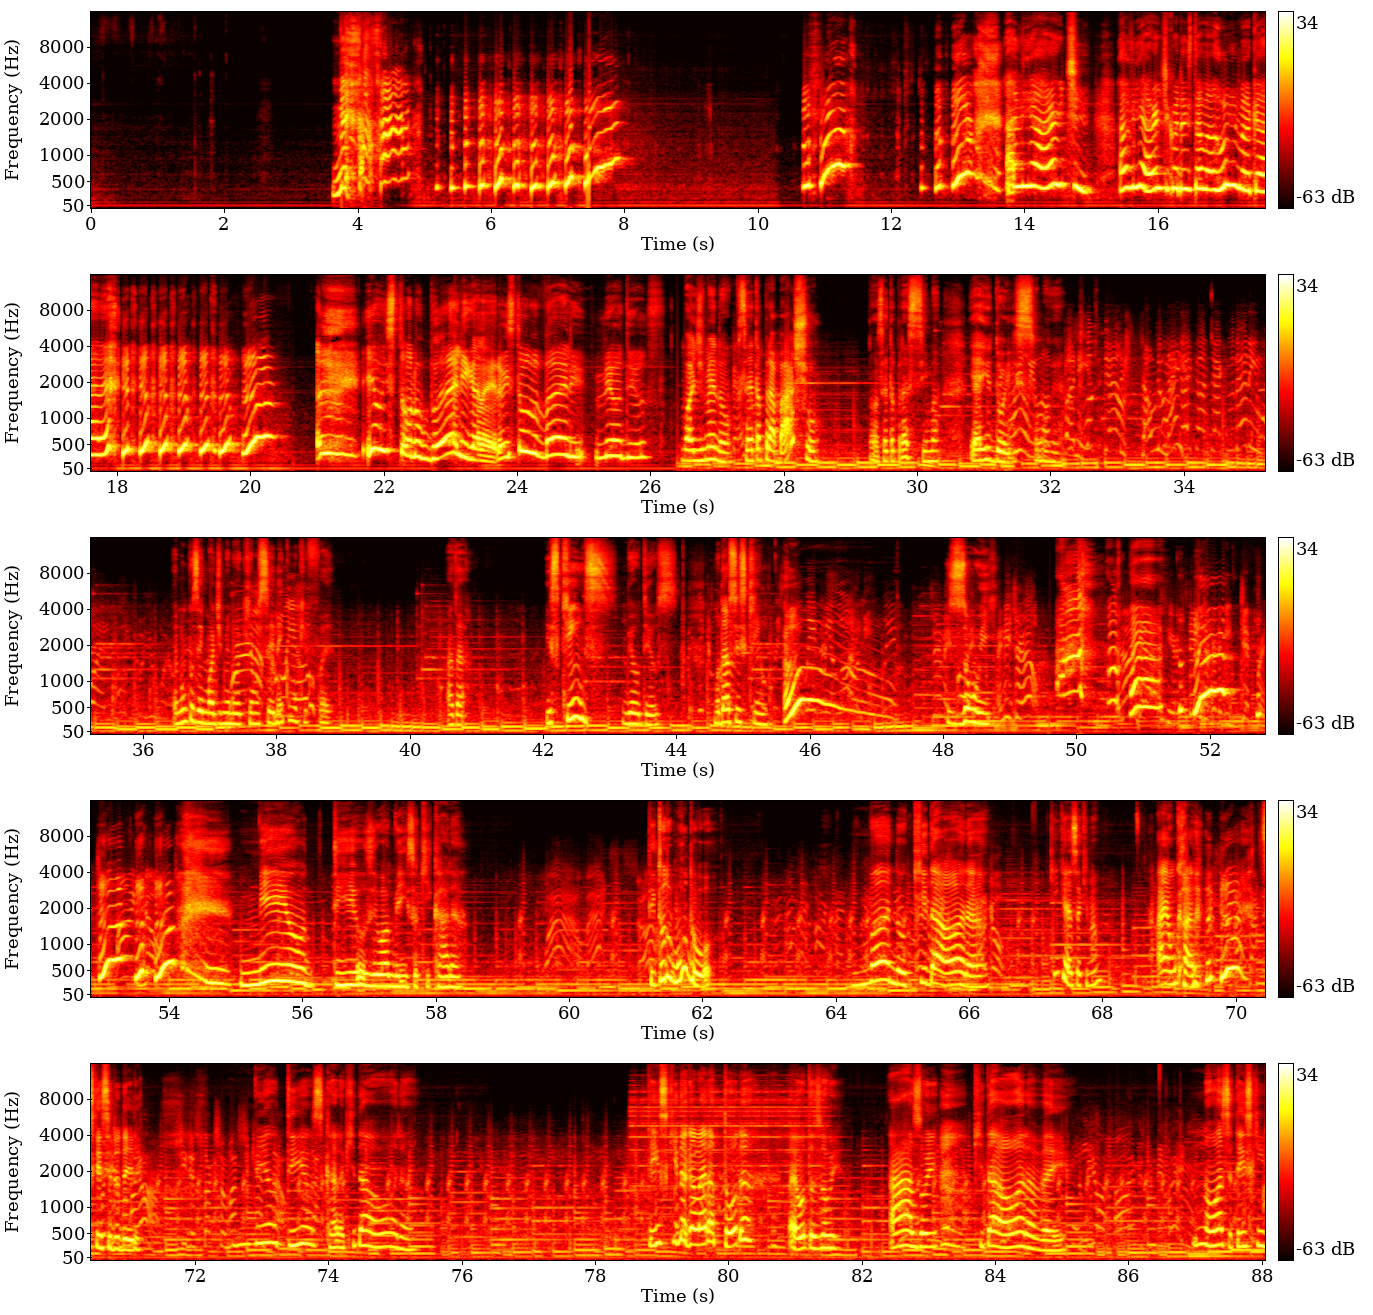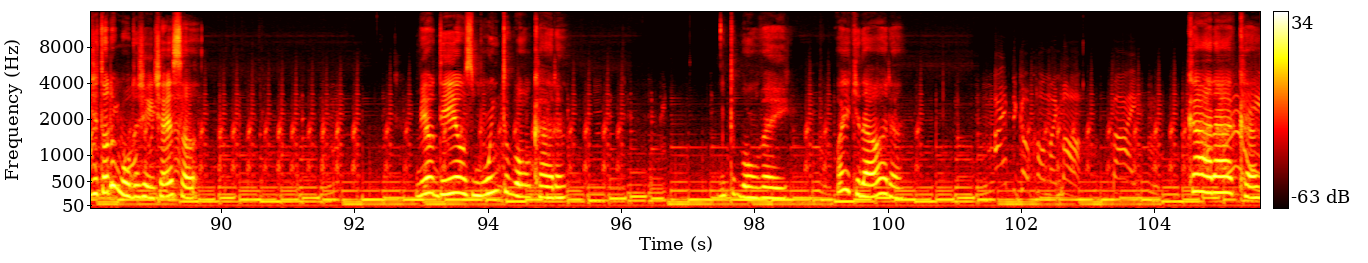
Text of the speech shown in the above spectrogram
A minha arte! A minha arte quando eu estava ruiva, cara! Eu estou no Bully, galera. Eu estou no Bully. Meu Deus. Mod menu. Seta pra baixo? Não, seta pra cima. E R2. Vamos ver. Eu nunca usei mod menu aqui. Eu não sei nem como que foi. Ah, tá. Skins? Meu Deus. Mudar sua skin. Oh! Zoe. Meu Deus, eu amei isso aqui, cara. Tem todo mundo? Mano, que da hora. Quem que é essa aqui mesmo? Ah, é um cara. Esquecido dele. Meu Deus, cara, que da hora. Tem skin da galera toda. É outra Zoe. Ah, Zoe. Que da hora, velho. Nossa, tem skin de todo mundo, gente. Olha só. Meu Deus, muito bom, cara. Muito bom, velho. Olha que da hora. Caraca.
